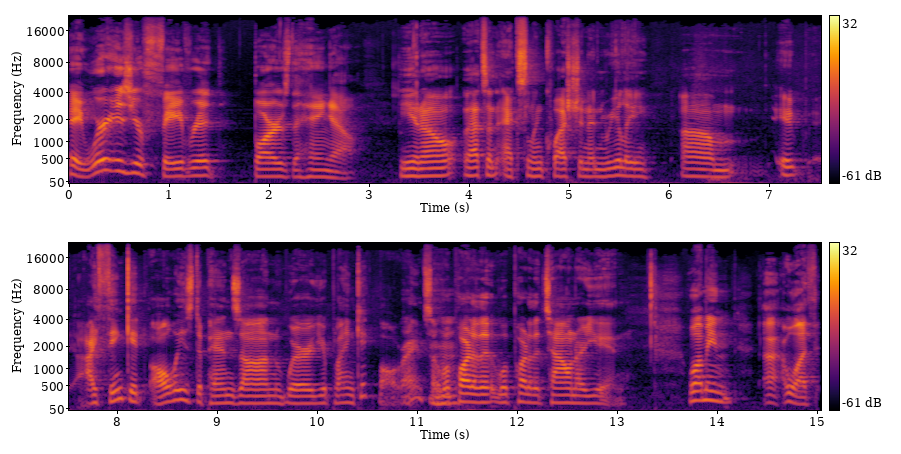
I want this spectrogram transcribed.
Hey, where is your favorite bars to hang out? You know, that's an excellent question, and really, um, it. I think it always depends on where you're playing kickball, right? So, what part of the what part of the town are you in? Well, I mean, uh, well, I th-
